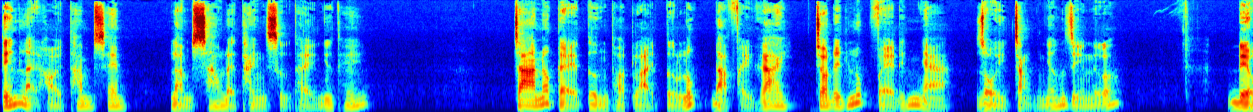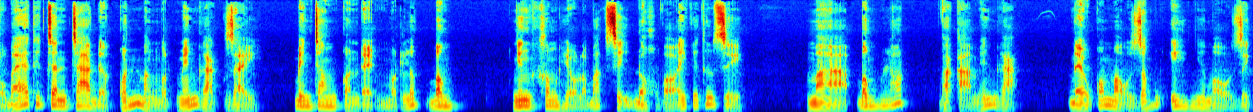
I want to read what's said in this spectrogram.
Tiến lại hỏi thăm xem Làm sao lại thành sự thể như thế. Cha nó kể tường thuật lại từ lúc đạp phải gai Cho đến lúc về đến nhà, Rồi chẳng nhớ gì nữa. Điều bé thấy chân cha được quấn bằng một miếng gạc dày, Bên trong còn đệm một lớp bông. Nhưng không hiểu là bác sĩ đổ vào ấy cái thứ gì, Mà bông lót và cả miếng gạc Đều có màu giống y như màu dịch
